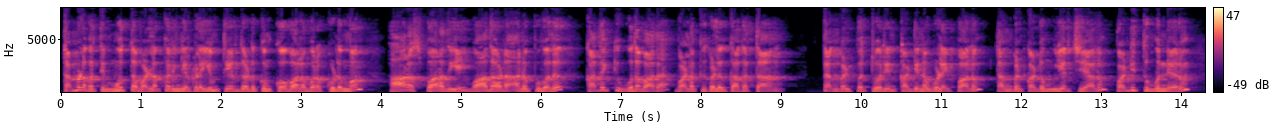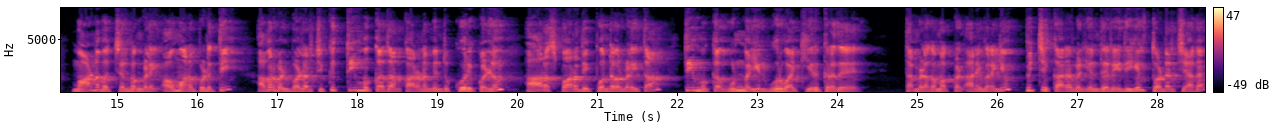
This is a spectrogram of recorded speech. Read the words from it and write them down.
தமிழகத்தின் மூத்த வழக்கறிஞர்களையும் தேர்ந்தெடுக்கும் கோபாலபுர குடும்பம் ஆர் எஸ் பாரதியை வாதாட அனுப்புவது கதைக்கு உதவாத வழக்குகளுக்காகத்தான். தங்கள் பெற்றோரின் கடின உழைப்பாலும் தங்கள் கடும் முயற்சியாலும் படித்து முன்னேறும் மாணவ செல்வங்களை அவமானப்படுத்தி அவர்கள் வளர்ச்சிக்கு திமுக தான் காரணம் என்று கூறிக்கொள்ளும் ஆர் எஸ் பாரதி போன்றவர்களைத்தான் திமுக உண்மையில் உருவாக்கி இருக்கிறது தமிழக மக்கள் அனைவரையும் பிச்சைக்காரர்கள் என்ற ரீதியில் தொடர்ச்சியாக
